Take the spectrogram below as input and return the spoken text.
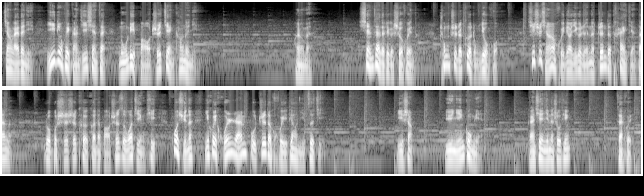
将来的你一定会感激现在努力保持健康的你。”朋友们，现在的这个社会呢，充斥着各种诱惑，其实想要毁掉一个人呢，真的太简单了。若不时时刻刻的保持自我警惕，或许呢，你会浑然不知的毁掉你自己。以上，与您共勉，感谢您的收听，再会。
